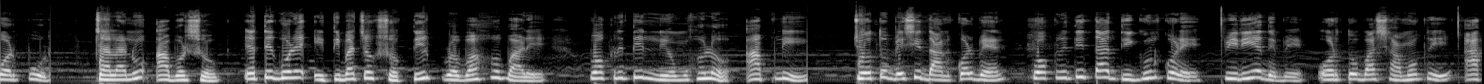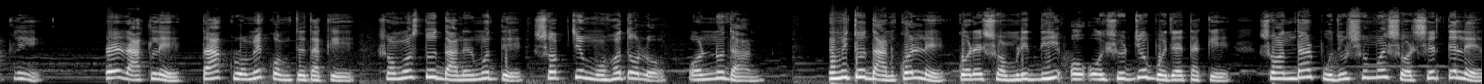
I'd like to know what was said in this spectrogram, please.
কর্পূর চালানো আবশ্যক। এতে করে ইতিবাচক শক্তির প্রবাহ বাড়ে। প্রকৃতির নিয়ম হলো, আপনি যত বেশি দান করবেন, প্রকৃতি তা দ্বিগুণ করে ফিরিয়ে দেবে। অর্থ বা সামগ্রী আঁকড়ে রাখলে তা ক্রমে কমতে থাকে। সমস্ত দানের মধ্যে সবচেয়ে মহৎ হলো অন্নদান। নিয়মিত দান করলে, করে সমৃদ্ধি ও ঐশ্বর্য বজায় থাকে। সন্ধ্যার পুজোর সময় সর্ষের তেলের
